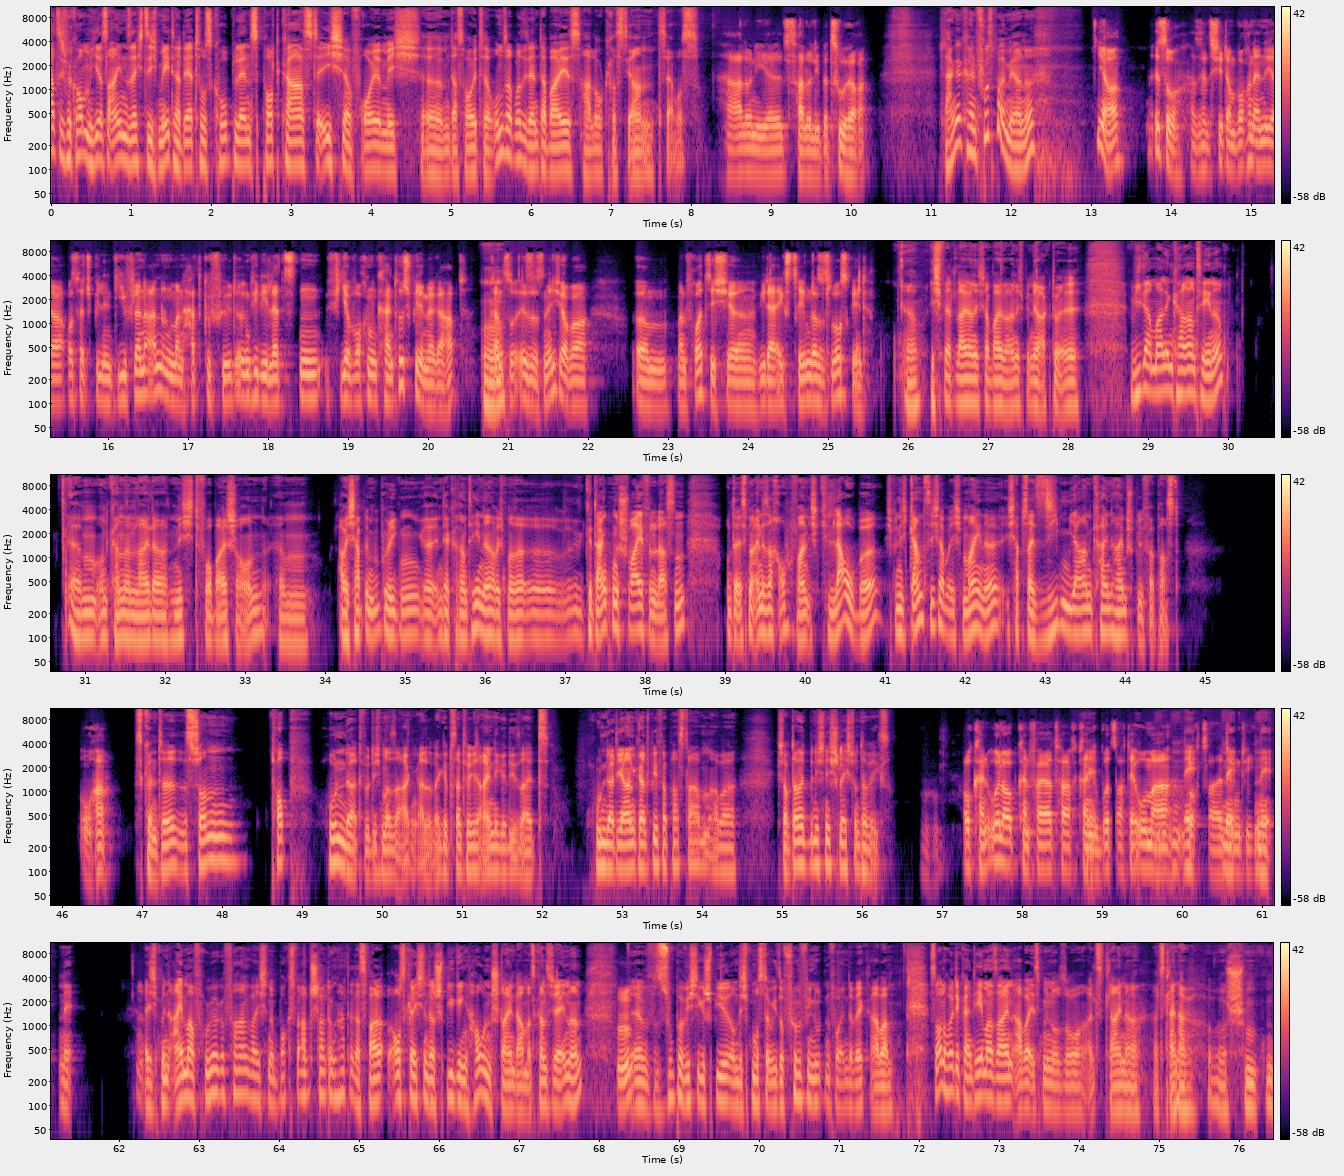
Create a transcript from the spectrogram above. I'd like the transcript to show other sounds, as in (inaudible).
Herzlich willkommen. Hier ist 61 Meter der TUS Koblenz Podcast. Ich freue mich, ähm, dass heute unser Präsident dabei ist. Hallo Christian, Servus. Hallo Nils, hallo liebe Zuhörer. Lange kein Fußball mehr, ne? Ja, ist so. Also jetzt steht am Wochenende ja Auswärtsspiel in Dieflen an und man hat gefühlt irgendwie die letzten vier Wochen kein TUS-Spiel mehr gehabt. Mhm. Ganz so ist es nicht, aber ähm, man freut sich äh, wieder extrem, dass es losgeht. Ja, ich werde leider nicht dabei sein. Ich bin ja aktuell wieder mal in Quarantäne ähm, und kann dann leider nicht vorbeischauen. Ähm, aber ich habe im Übrigen äh, in der Quarantäne habe ich mal äh, Gedanken schweifen lassen und da ist mir eine Sache aufgefallen. Ich glaube, ich bin nicht ganz sicher, aber ich meine, ich habe seit sieben Jahren kein Heimspiel verpasst. Oha. Es könnte, ist schon Top 100, würde ich mal sagen. Also da gibt es natürlich einige, die seit 100 Jahren kein Spiel verpasst haben, aber ich glaube, damit bin ich nicht schlecht unterwegs. Auch kein Urlaub, kein Feiertag, kein nee. Geburtstag der Oma, nee, Hochzeit nee, irgendwie. Nee, nee. Also ich bin einmal früher gefahren, weil ich eine Boxveranstaltung hatte. Das war ausgerechnet das Spiel gegen Hauenstein damals, kannst du dich erinnern. Mhm. Äh, super wichtiges Spiel und ich musste irgendwie so fünf Minuten vor Ende weg. Aber soll heute kein Thema sein, aber ist mir nur so als kleiner, als kleiner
